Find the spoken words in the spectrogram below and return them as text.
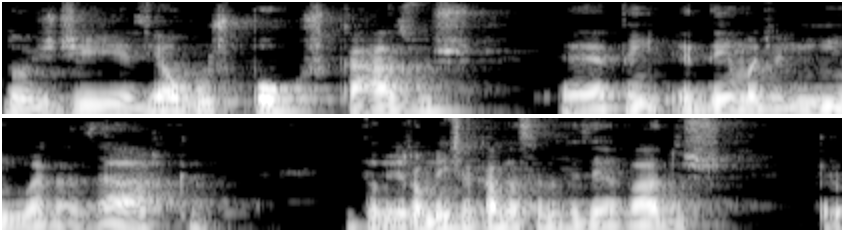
dois dias, e em alguns poucos casos é, tem edema de língua, nasarca. Então, geralmente acaba sendo reservados para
